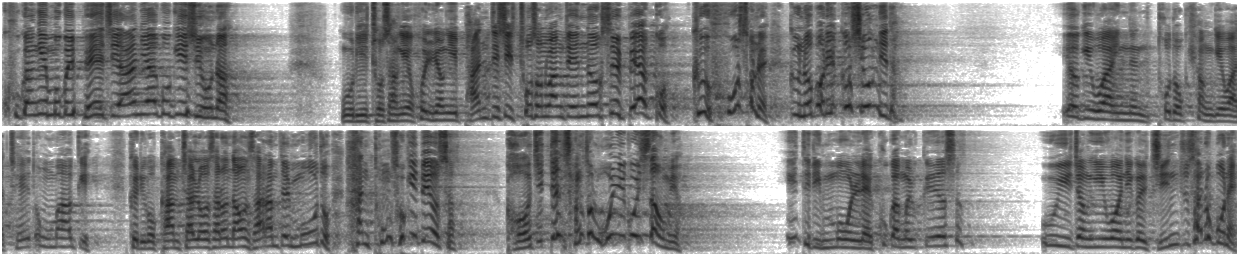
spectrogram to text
국왕의 목을 베지 아니하고 계시오나 우리 조상의 홀령이 반드시 조선 왕조의 넋을 빼앗고 그 후손을 끊어버릴 것이옵니다. 여기 와 있는 토독 형계와 제동 마귀 그리고 감찰로사로 나온 사람들 모두 한 통속이 되어서 거짓된 상소를 올리고 있사오며 이들이 몰래 국왕을 꿰어서 우의정 이원익을 진주사로 보내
